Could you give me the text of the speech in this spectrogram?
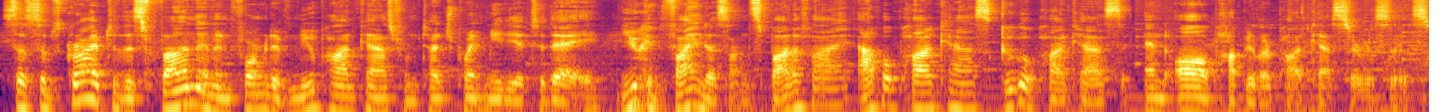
So, subscribe to this fun and informative new podcast from Touchpoint Media today. You can find us on Spotify, Apple Podcasts, Google Podcasts, and all popular podcast services.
